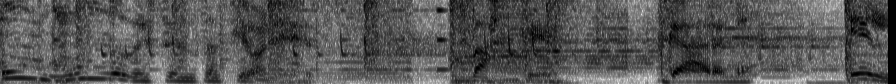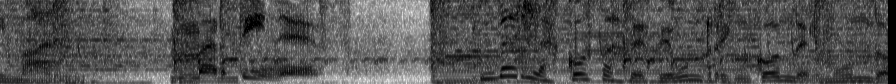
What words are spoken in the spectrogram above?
Un mundo de sensaciones. Vázquez, Carg, Elman, Martínez. Ver las cosas desde un rincón del mundo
